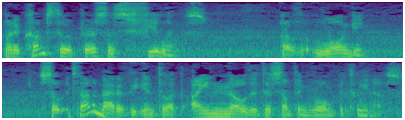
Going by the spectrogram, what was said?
when it comes to a person's feelings of longing, so it's not a matter of the intellect. I know that there's something wrong between us.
